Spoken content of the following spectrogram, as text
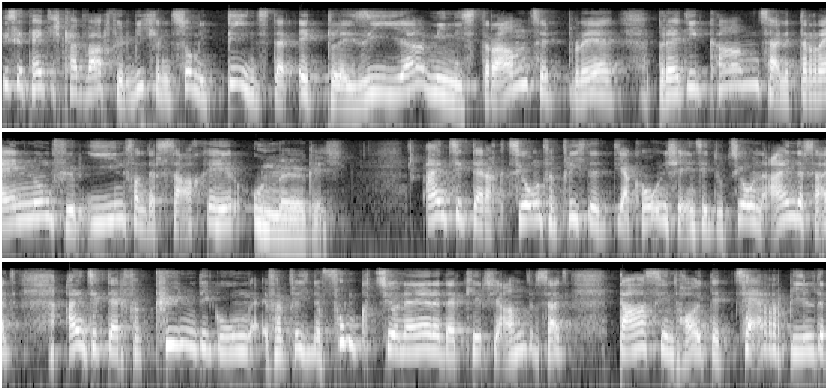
Diese Tätigkeit war für Wichern somit Dienst der Ecclesia, Ministranze, Predikans, eine Trennung für ihn von der Sache her unmöglich einzig der Aktion verpflichtete diakonische Institutionen einerseits, einzig der Verkündigung verpflichtete Funktionäre der Kirche andererseits, das sind heute Zerrbilder,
